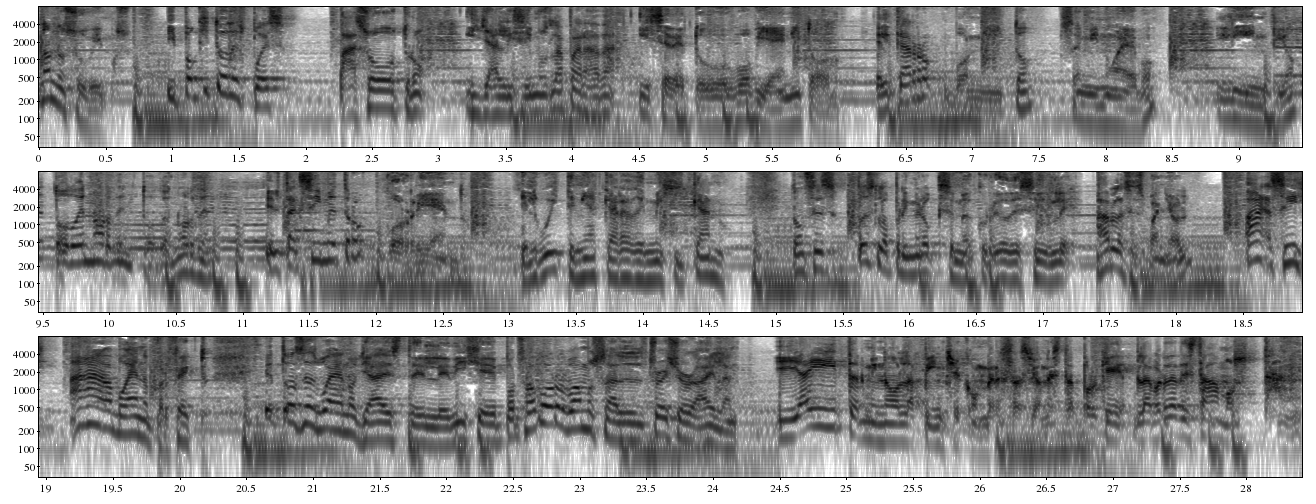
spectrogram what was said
no nos subimos. Y poquito después pasó otro y ya le hicimos la parada y se detuvo bien y todo. El carro, bonito, seminuevo, limpio, todo en orden, todo en orden. El taxímetro, corriendo. El güey tenía cara de mexicano. Entonces, pues lo primero que se me ocurrió decirle, ¿hablas español? Ah, sí. Ah, bueno, perfecto. Entonces, bueno, ya este le dije, por favor, vamos al Treasure Island. Y ahí terminó la pinche conversación esta, porque la verdad estábamos tan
